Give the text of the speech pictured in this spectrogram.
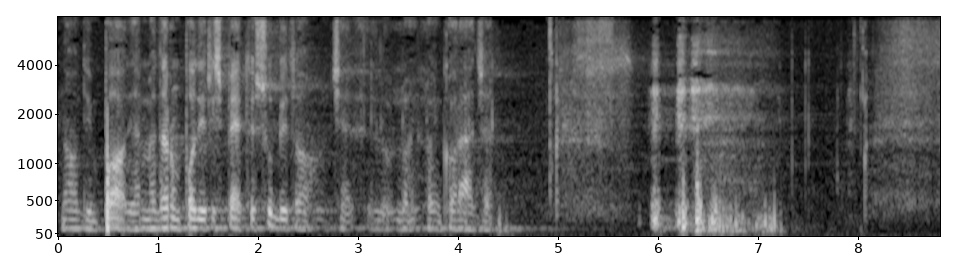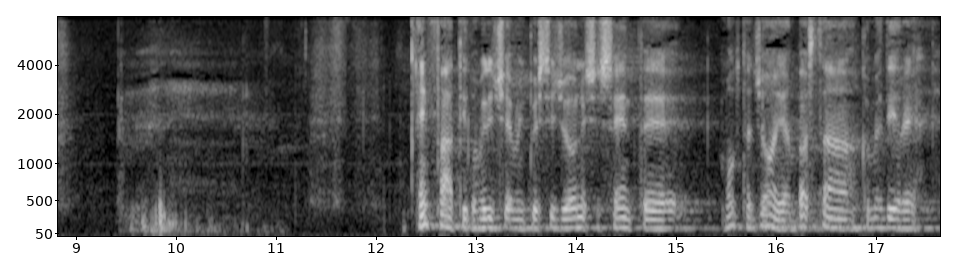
no? di un po', di dare un po' di rispetto e subito cioè, lo, lo, lo incoraggia. E infatti, come dicevo, in questi giorni si sente molta gioia, basta, come dire,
